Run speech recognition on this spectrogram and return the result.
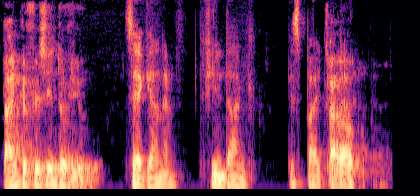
Danke fürs Interview. Sehr gerne. Vielen Dank. Bis bald. Ciao.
